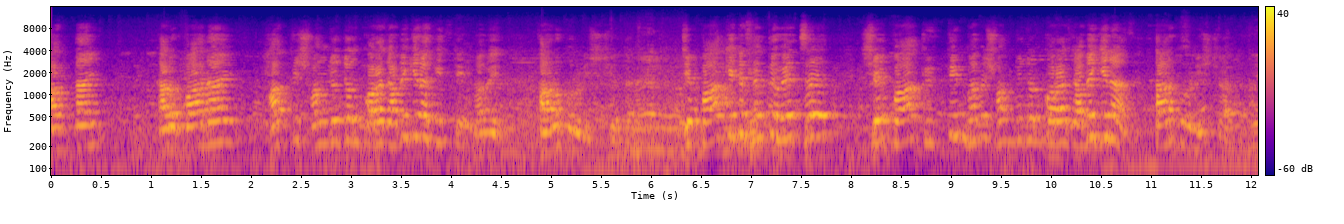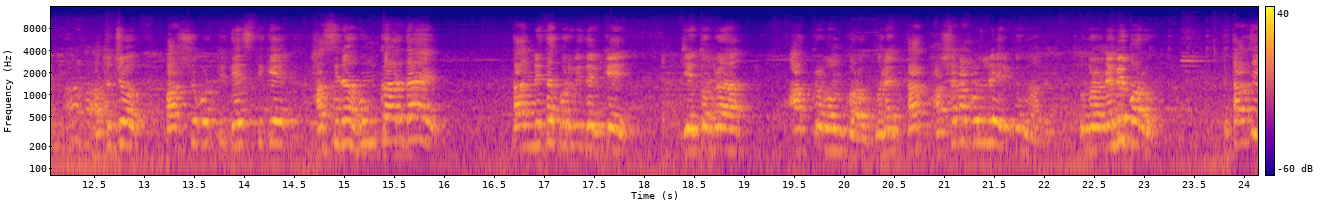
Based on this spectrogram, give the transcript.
হাত নাই, কারও পা নাই, হাতকে সংযোজন করা যাবে কিনা কৃত্রিম ভাবে তারও কোনো নিশ্চয়তা নেই। যে পা কেটে ফেলতে হয়েছে, সে পা কৃত্রিম ভাবে সংযোজন করা যাবে কিনা, তার কোনো নিশ্চয়তা অথচ পার্শ্ববর্তী দেশ থেকে হাসিনা হুঙ্কার দেয়, তার নেতা কর্মীদেরকে যে তোমরা আক্রমণ করো মানে তার ভাষাটা বললে এরকম হবে, তোমরা নেমে পড়ো। যে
